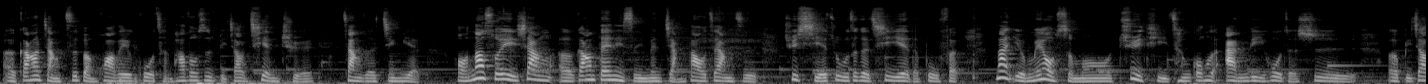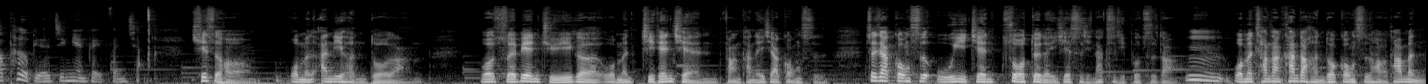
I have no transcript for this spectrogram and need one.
呃刚刚讲资本化的一个过程，他都是比较欠缺这样的经验。哦，那所以像呃，刚刚 Dennis 你们讲到这样子去协助这个企业的部分，那有没有什么具体成功的案例，或者是呃比较特别的经验可以分享？其实哈，我们案例很多啦。我随便举一个，我们几天前访谈的一家公司，这家公司无意间做对了一些事情，他自己不知道。嗯，我们常常看到很多公司哈，他们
